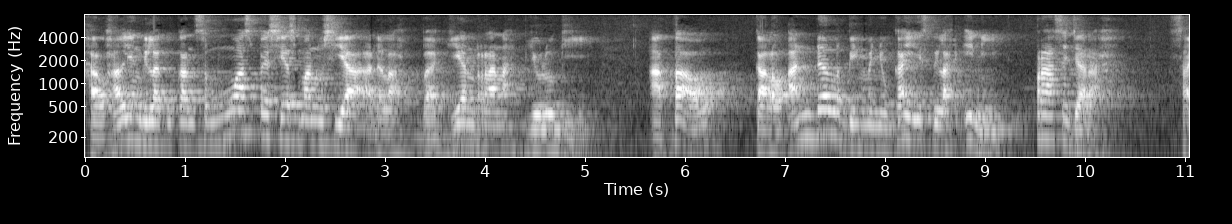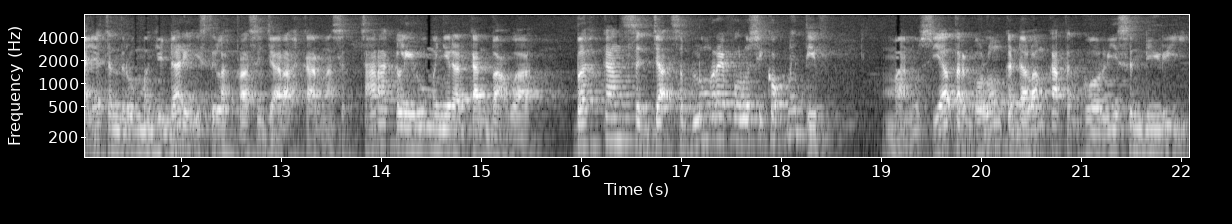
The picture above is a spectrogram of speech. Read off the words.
Hal-hal yang dilakukan semua spesies manusia adalah bagian ranah biologi. Atau kalau Anda lebih menyukai istilah ini, prasejarah. Saya cenderung menghindari istilah prasejarah karena secara keliru menyiratkan bahwa bahkan sejak sebelum revolusi kognitif, manusia tergolong ke dalam kategori sendiri.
